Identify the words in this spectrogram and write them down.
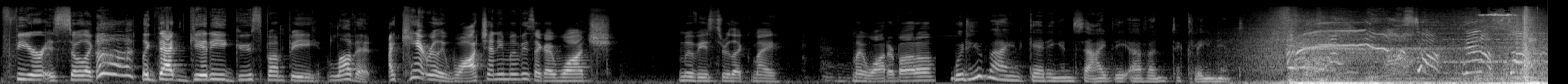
fear is so like like that giddy goosebumpy love it i can't really watch any movies like i watch movies through like my my water bottle Would you mind getting inside the oven to clean it? Stop! Nana, stop!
